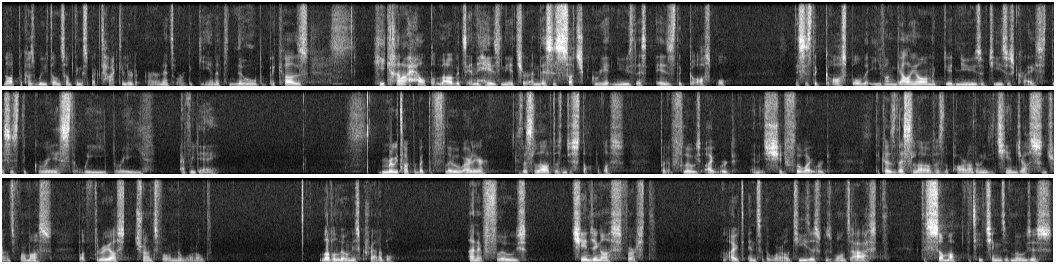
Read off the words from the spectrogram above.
not because we've done something spectacular to earn it or to gain it. No, but because he cannot help but love. It's in his nature. And this is such great news. This is the gospel. This is the gospel, the evangelion, the good news of Jesus Christ. This is the grace that we breathe every day. Remember, we talked about the flow earlier? Because this love doesn't just stop with us, but it flows outward, and it should flow outward. Because this love has the power not only to change us and transform us, but through us, transform the world. Love alone is credible, and it flows, changing us first and out into the world. Jesus was once asked to sum up the teachings of Moses,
